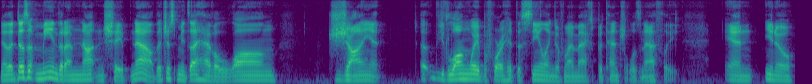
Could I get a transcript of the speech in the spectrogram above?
Now that doesn't mean that I'm not in shape now. That just means I have a long giant a long way before I hit the ceiling of my max potential as an athlete. And, you know,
